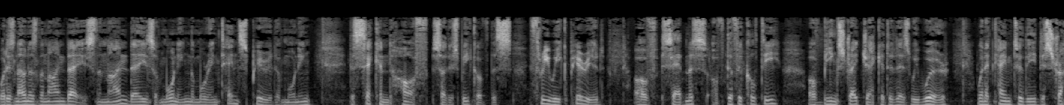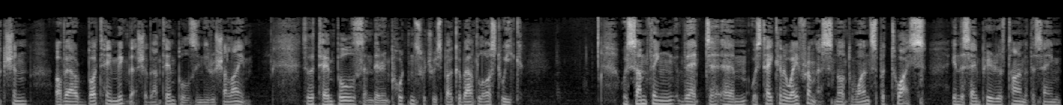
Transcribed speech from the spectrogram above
what is known as the nine days. The nine days of mourning, the more intense period of mourning, the second half, so to speak, of this three week period of sadness, of difficulty, of being straitjacketed as we were when it came to the destruction of our Botei Mikdash, of our temples in Yerushalayim. So the temples and their importance, which we spoke about last week, was something that um, was taken away from us, not once but twice in the same period of time at the same,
